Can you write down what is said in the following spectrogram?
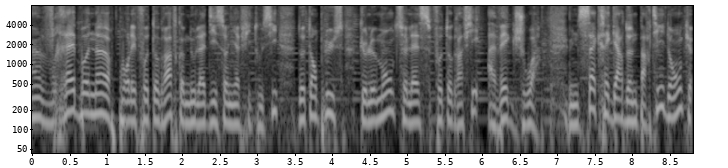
un vrai bonheur pour les photographes, comme nous l'a dit Sonia Fitoussi, d'autant plus que le monde se laisse photographier avec joie. Une sacrée garden party donc,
